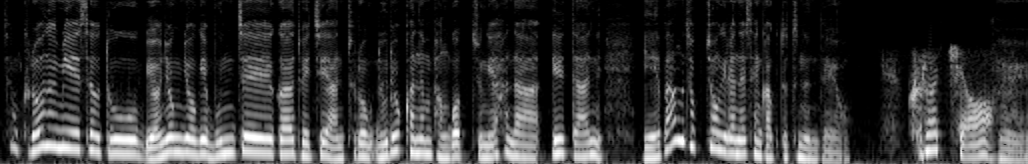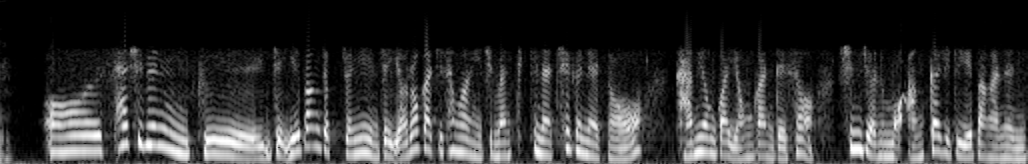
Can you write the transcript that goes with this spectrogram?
참 그런 의미에서도 면역력에 문제가 되지 않도록 노력하는 방법 중에 하나 일단 예방 접종이라는 생각도 드는데요. 그렇죠. 네. 어, 사실은 그 이제 예방 접종이 이제 여러 가지 상황이지만 특히나 최근에 더 감염과 연관돼서 심지어는 뭐 암까지도 예방하는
